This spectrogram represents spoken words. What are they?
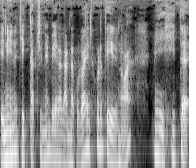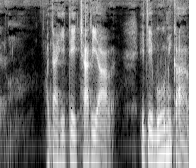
එනේන චිත්තක්ෂණය බේර ගන්න පුළුවන්. එතකොට තේරෙනවා මේ හිත නැත්නම් හිතේ චර්යාව, හිතේ භූමිකාව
